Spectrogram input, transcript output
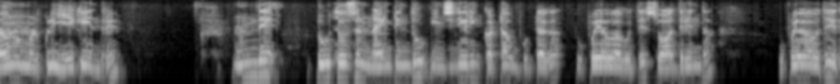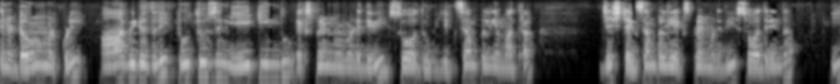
ಡೌನ್ಲೋಡ್ ಮಾಡ್ಕೊಳ್ಳಿ. ಹೇಗೆ ಅಂದ್ರೆ ಮುಂದೆ ಟೂ ತೌಸಂಡ್ ನೈನ್ಟೀನ್ದು ಇಂಜಿನಿಯರಿಂಗ್ ಕಟ್ ಆಫ್ ಬಿಟ್ಟಾಗ ಉಪಯೋಗ ಆಗುತ್ತೆ. ಸೊ ಅದರಿಂದ ಉಪಯೋಗ ಆಗುತ್ತೆ. ಇದನ್ನ ಡೌನ್ಲೋಡ್ ಮಾಡ್ಕೊಳ್ಳಿ. ಆ ವಿಡಿಯೋದಲ್ಲಿ ಟೂ ತೌಸಂಡ್ ಏಯ್ಟೀನ್ದು ಎಕ್ಸ್ಪ್ಲೇನ್ ಮಾಡಿದ್ದೀವಿ. ಸೊ ಅದು example ಗೆ ಮಾತ್ರ ಜಸ್ಟ್ಗೆ ಎಕ್ಸ್ಪ್ಲೇನ್ ಮಾಡಿದ್ವಿ ಸೊ ಅದರಿಂದ ಈ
